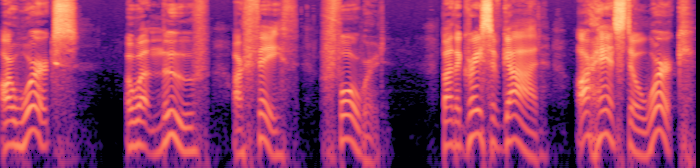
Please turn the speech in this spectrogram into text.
Our works are what move our faith forward. By the grace of God, our hands still work.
